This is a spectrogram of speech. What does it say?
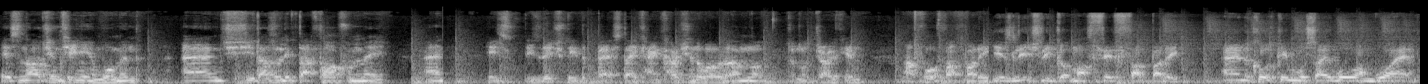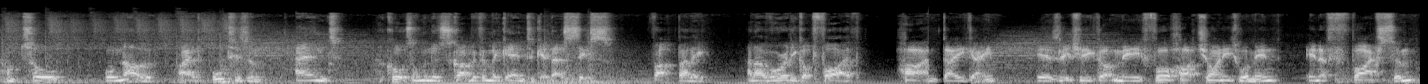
it's an Argentinian woman, and she doesn't live that far from me. And he's, he's literally the best day game coach in the world. I'm not, I'm not joking. My fourth fuck buddy He's literally got my fifth fuck buddy. And of course, people will say, well, I'm white, I'm tall. Well, no, I had autism. And of course, I'm going to Skype with him again to get that sixth fuck buddy. And I've already got five. Hi, I'm Day Game. He has literally got me four hot Chinese women in a fivesome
